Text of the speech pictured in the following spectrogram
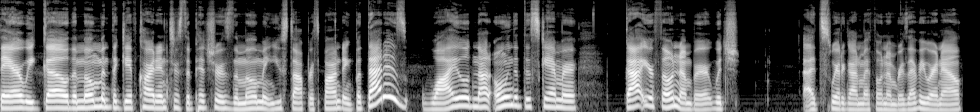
There we go. The moment the gift card enters the picture is the moment you stop responding. But that is wild. Not only that the scammer got your phone number, which I swear to God, my phone number is everywhere now,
